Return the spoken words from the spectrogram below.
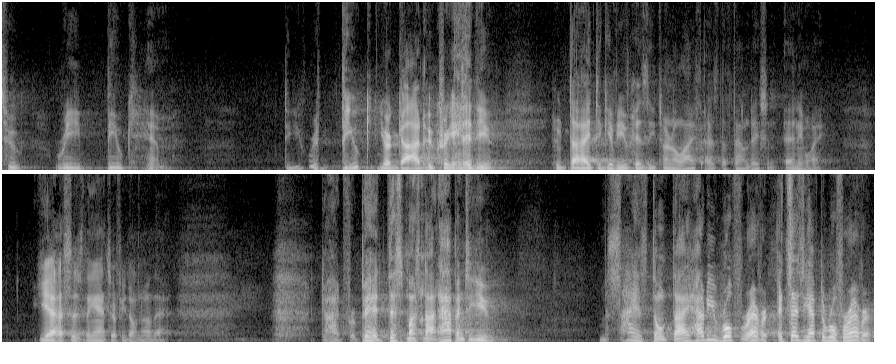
to rebuke him. Do you rebuke your God who created you, who died to give you his eternal life as the foundation? Anyway, yes is the answer if you don't know that. God forbid, this must not happen to you. Messiahs don't die. How do you rule forever? It says you have to rule forever.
